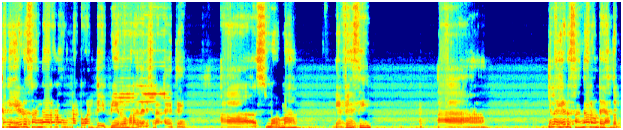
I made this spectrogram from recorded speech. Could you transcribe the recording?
కానీ ఏడు సంఘాలలో ఉన్నటువంటి పేర్లు మనకు తెలిసినట్టయితే ఆ స్ముర్మ ఎఫ్ఎసి ఆ ఇలా ఏడు సంఘాలు ఉంటాయి అందులో.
